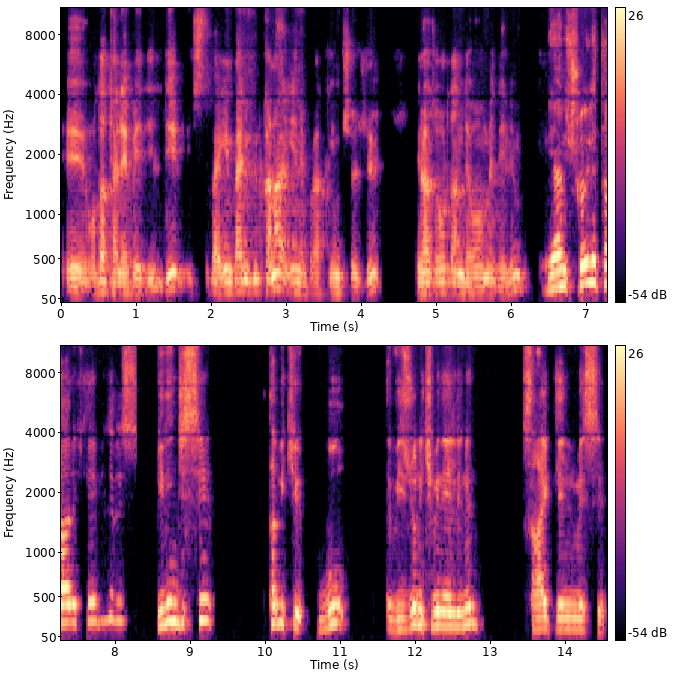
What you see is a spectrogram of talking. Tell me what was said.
E, o da talep edildi. Ben, ben Gürkan'a yine bırakayım sözü. Biraz oradan devam edelim. Yani şöyle tarifleyebiliriz. Birincisi tabii ki bu Vizyon 2050'nin sahiplenilmesi,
